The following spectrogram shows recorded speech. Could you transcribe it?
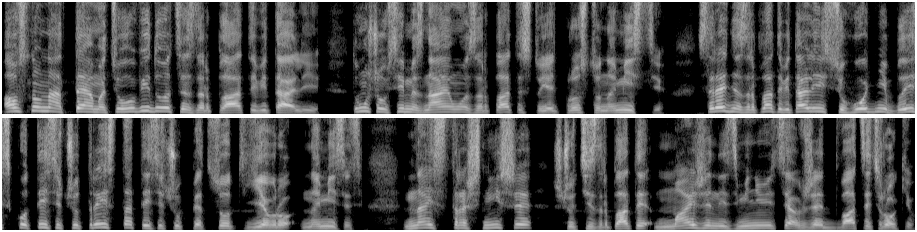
А основна тема цього відео це зарплати в Італії. Тому що всі ми знаємо, зарплати стоять просто на місці. Середня зарплата в Італії сьогодні близько 1300-1500 євро на місяць. Найстрашніше, що ці зарплати майже не змінюються вже 20 років.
